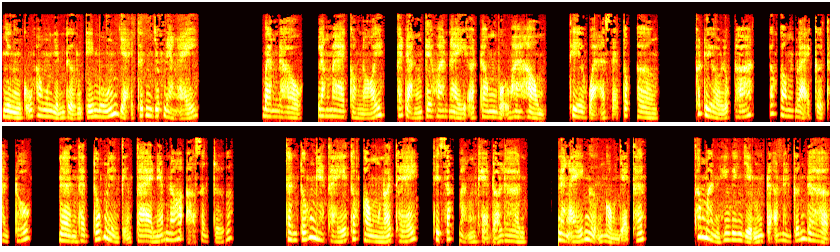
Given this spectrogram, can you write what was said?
nhưng cũng không nhịn được ý muốn giải thích giúp nàng ấy. Ban đầu, Lăng Mai còn nói phải đặng cây hoa này ở trong bụi hoa hồng thì hiệu quả sẽ tốt hơn. Có điều lúc đó, Tóc Phong lại cười thanh trốt, nên thanh trốt liền tiện tay ném nó ở sân trước. Thanh trốt nghe thấy Tóc Phong nói thế thì sắc mặn khẽ đỏ lên, nàng ấy ngượng ngùng giải thích. Thân mình hiên viên diệm trở nên cứng đờ,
